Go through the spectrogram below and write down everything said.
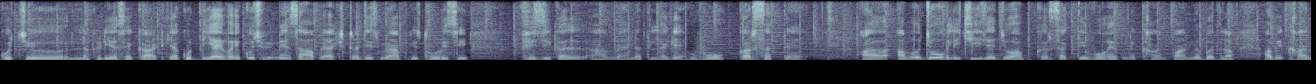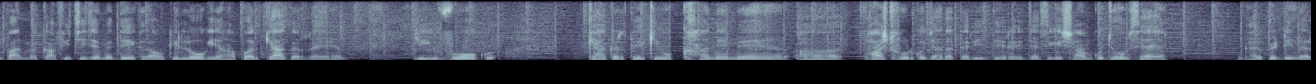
कुछ लकड़ियों से काट के कुछ डी कुछ भी मीन्स आप एक्स्ट्रा जिसमें आपकी थोड़ी सी फ़िज़िकल मेहनत लगे वो कर सकते हैं। अब जो अगली चीज़ है जो आप कर सकते हैं वो है अपने खान पान में बदलाव। अभी खान पान में काफ़ी चीज़ें मैं देख रहा हूँ कि लोग यहाँ पर क्या कर रहे हैं कि वो क्या करते हैं कि वो खाने में आ, फास्ट फ़ूड को ज़्यादा तरजीह दे रहे हैं। जैसे कि शाम को जॉब से आए घर पे डिनर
